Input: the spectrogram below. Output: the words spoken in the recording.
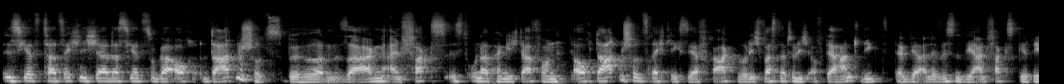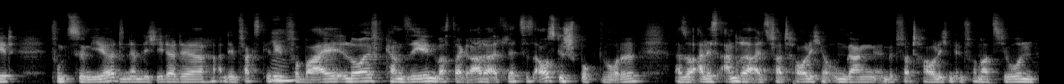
ist jetzt tatsächlich ja, dass jetzt sogar auch Datenschutzbehörden sagen, ein Fax ist unabhängig davon auch datenschutzrechtlich sehr fragwürdig, was natürlich auf der Hand liegt, denn wir alle wissen, wie ein Faxgerät funktioniert. Nämlich jeder, der an dem Faxgerät mhm. vorbeiläuft, kann sehen, was da gerade als letztes ausgespuckt wurde. Also alles andere als vertraulicher Umgang mit vertraulichen Informationen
